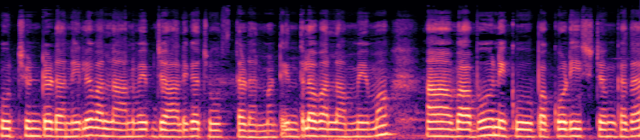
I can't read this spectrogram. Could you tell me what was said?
కూర్చుంటాడు అనిల్ వాళ్ళ నాన్న వైపు జాలిగా చూస్తాడు అనమాట ఇంతలో వాళ్ళ అమ్మేమో బాబు నీకు పకోడీ ఇష్టం కదా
